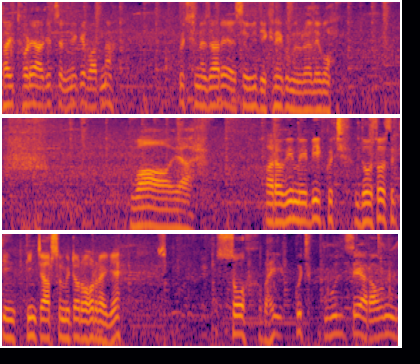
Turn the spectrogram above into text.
भाई, थोड़े आगे चलने के बाद ना कुछ नज़ारे ऐसे भी देखने को मिल रहा है, देखो। वाह यार। और अभी में भी कुछ 200 से तीन तीन चार सौ मीटर और रह गए सो भाई, कुछ पूल से अराउंड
